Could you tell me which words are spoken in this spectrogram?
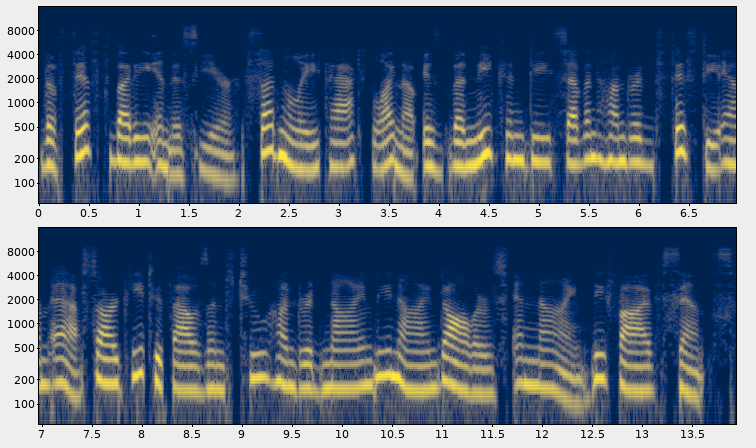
The fifth buddy in this year suddenly packed lineup is the Nikon D750 MSRP $2,299.95.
